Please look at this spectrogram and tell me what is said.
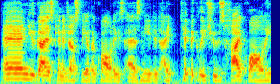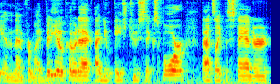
and you guys can adjust the other qualities as needed. I typically choose high quality and then for my video codec I do H.264. That's like the standard.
